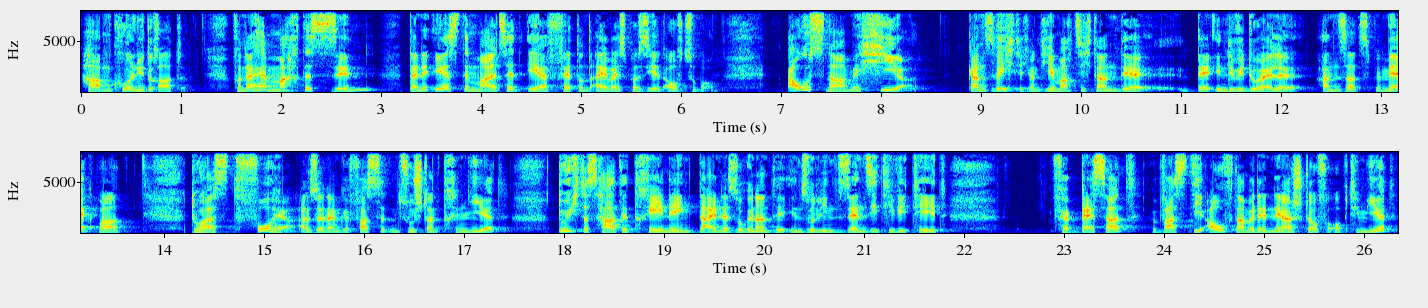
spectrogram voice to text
haben Kohlenhydrate. Von daher macht es Sinn, deine erste Mahlzeit eher fett- und eiweißbasiert aufzubauen. Ausnahme hier, ganz wichtig, und hier macht sich dann der, der individuelle Ansatz bemerkbar. Du hast vorher, also in einem gefasteten Zustand trainiert, durch das harte Training deine sogenannte Insulinsensitivität verbessert, was die Aufnahme der Nährstoffe optimiert,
